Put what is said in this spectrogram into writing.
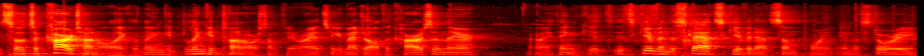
So it's a car tunnel, like a Lincoln, Lincoln Tunnel or something, right? So you can imagine all the cars in there. And I think it's, it's given the stats given at some point in the story,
